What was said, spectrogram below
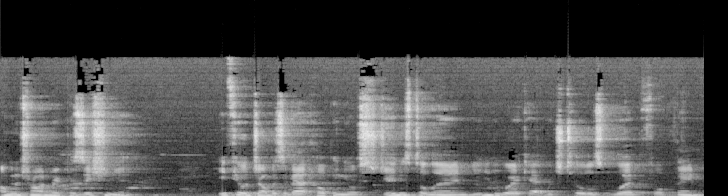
I'm going to try and reposition you if your job is about helping your students to learn, you need to work out which tools work for them.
